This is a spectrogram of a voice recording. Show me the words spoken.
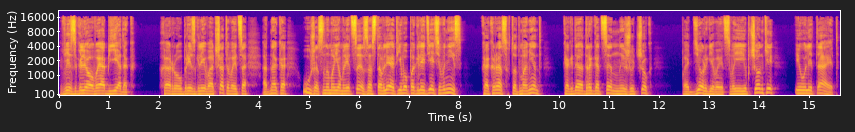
визглёвый объедок!» Харроу брезгливо отшатывается, однако ужас на моем лице заставляет его поглядеть вниз, как раз в тот момент, когда драгоценный жучок поддергивает свои юбчонки и улетает.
